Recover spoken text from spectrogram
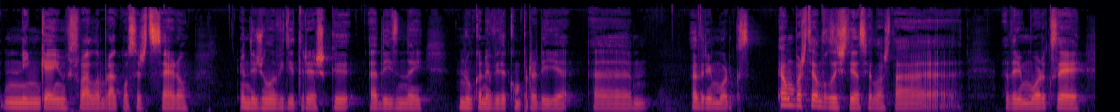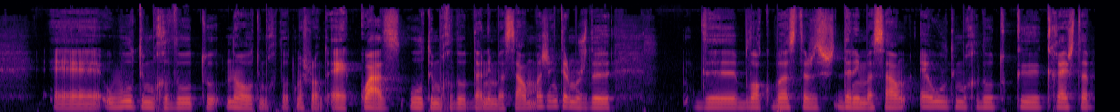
ninguém se vai lembrar que vocês disseram em 2023 que a Disney nunca na vida compraria uh, a DreamWorks é um bastião de resistência, lá está. A DreamWorks é, é o último reduto, não o último reduto, mas pronto, é quase o último reduto da animação, mas em termos de, de blockbusters de animação, é o último reduto que, que resta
